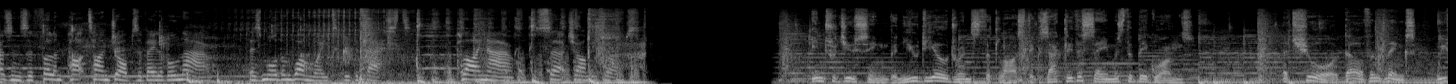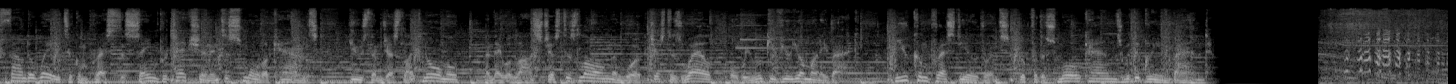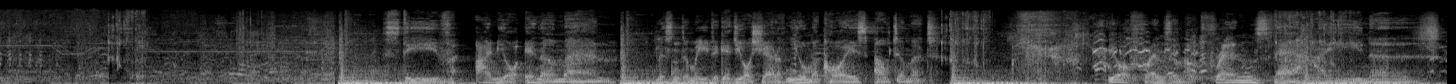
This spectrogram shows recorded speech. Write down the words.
Thousands of full and part-time jobs available now, there's more than one way to be the best. Apply now. Search Army Jobs. Introducing the new deodorants that last exactly the same as the big ones. At Sure, Dove and Lynx, we've found a way to compress the same protection into smaller cans. Use them just like normal, and they will last just as long and work just as well, or we will give you your money back. New compressed deodorants. Look for the small cans with the green band. I'm your inner man. Listen to me to get your share of New McCoy's ultimate. Your friends are not friends, they're hyenas.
